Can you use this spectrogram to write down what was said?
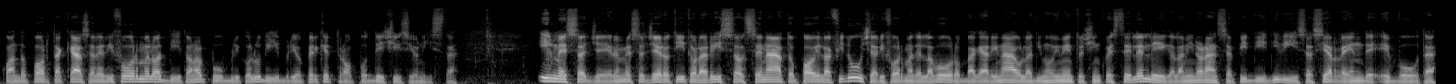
quando porta a casa le riforme lo additano al pubblico ludibrio perché troppo decisionista. Il messaggero. Il messaggero titola Rissa al Senato, poi la fiducia, riforma del lavoro, bagare in aula di Movimento 5 Stelle e Lega, la minoranza PD divisa si arrende e vota.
